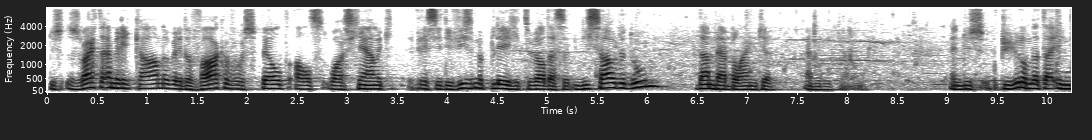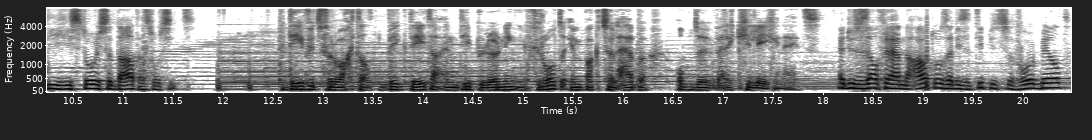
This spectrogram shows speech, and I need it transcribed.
Dus zwarte Amerikanen werden vaker voorspeld als waarschijnlijk recidivisme plegen, terwijl dat ze het niet zouden doen, dan bij blanke Amerikanen. En dus puur omdat dat in die historische data zo zit. David verwacht dat big data en deep learning een grote impact zullen hebben op de werkgelegenheid. Ja, dus de zelfrijdende auto's, dat is het typische voorbeeld.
